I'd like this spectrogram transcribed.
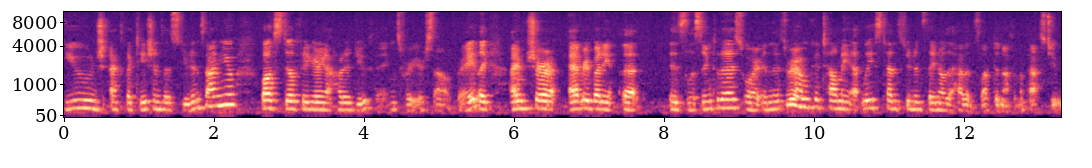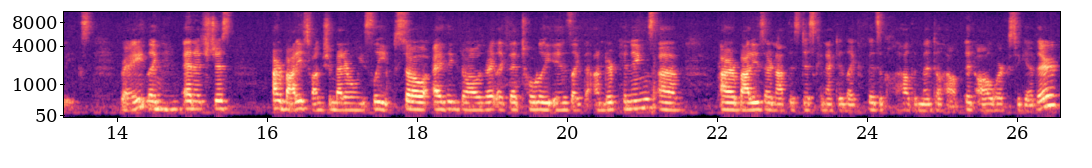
huge expectations as students on you while still figuring out how to do things for yourself, right? Like, I'm sure everybody that is listening to this or in this room could tell me at least 10 students they know that haven't slept enough in the past two weeks, right? Like, and it's just our bodies function better when we sleep. So I think Noelle was right. Like, that totally is like the underpinnings of our bodies are not this disconnected, like physical health and mental health. It all works together.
